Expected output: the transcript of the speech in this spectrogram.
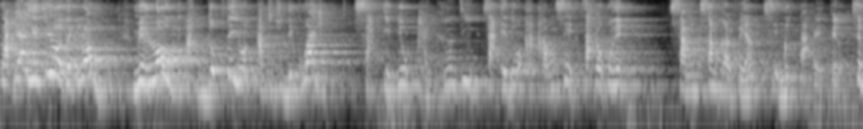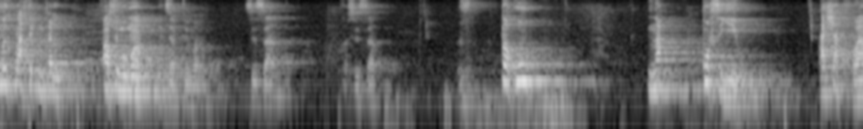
La paix réduit en tant que l'homme. Mais là, où adopter une attitude de courage, ça aide à grandir, ça aide à avancer, ça fait qu'on est ça me- ça me le faire, hein. c'est moi qui t'a fait, fait. c'est moi qui placé pour me faire en ce moment. Exactement. C'est ça. C'est ça. Tankou, nan konseye ou, a chak fwa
